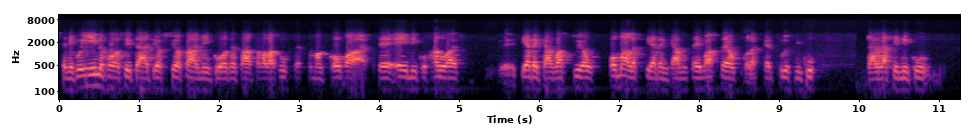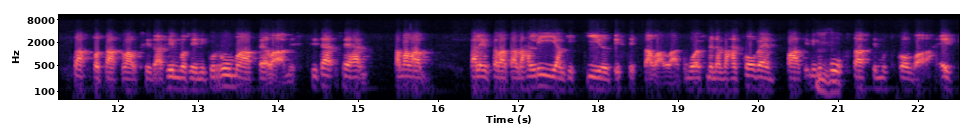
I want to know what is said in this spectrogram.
se niin kuin inhoa sitä, että jos jotain niin kuin otetaan tavallaan suhteettoman kovaa, että se ei niin kuin haluaisi tietenkään vastu omalle tietenkään, mutta ei vastajoukkueelle, että tulisi niin kuin tällaisia niin kuin tappotaklauksia tai semmoisia niin kuin rumaa pelaamista. Sitä, sehän tavallaan välillä pelataan vähän liiankin kiltisti tavallaan, että voisi mennä vähän kovempaa, niin kuin mm. puhtaasti, mutta kovaa. Ei,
